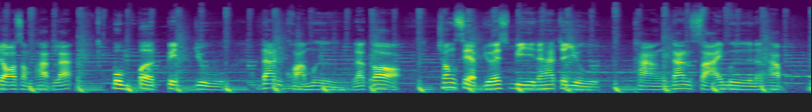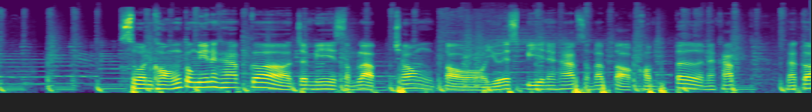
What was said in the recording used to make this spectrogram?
จอสัมผัสและปุ่มเปิดปิดอยู่ด้านขวามือ แล้วก็ช่องเสียบ USB นะฮะจะอยู่ทางด้านซ้ายมือนะครับ ส่วนของตรงนี้นะครับก็จะมีสำหรับช่องต่อ USB นะครับสำหรับต่อคอมพิวเตอร์นะครับ แล้วก็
